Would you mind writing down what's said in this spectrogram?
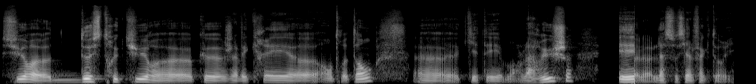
sur deux structures que j'avais créées euh, entre temps, euh, qui était bon la ruche et la Social Factory.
